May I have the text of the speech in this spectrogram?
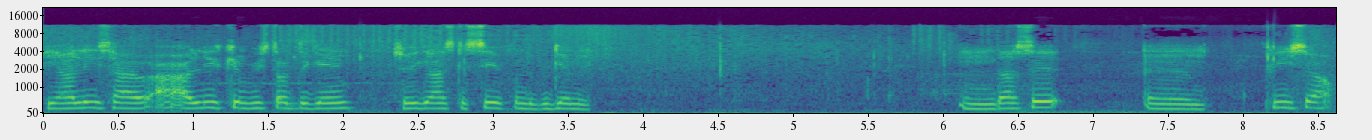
yeah, at least have, I at least can restart the game so you guys can see it from the beginning. And that's it, and peace out.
